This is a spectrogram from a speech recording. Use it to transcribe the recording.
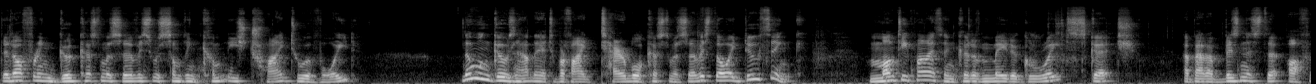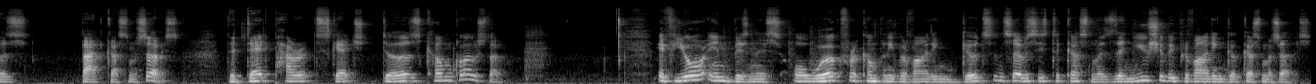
that offering good customer service was something companies tried to avoid? No one goes out there to provide terrible customer service, though I do think Monty Python could have made a great sketch about a business that offers bad customer service. The Dead Parrot sketch does come close, though. If you're in business or work for a company providing goods and services to customers, then you should be providing good customer service.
